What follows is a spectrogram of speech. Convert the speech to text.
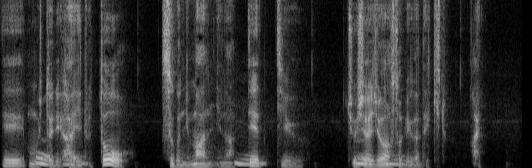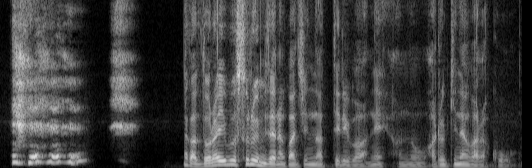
で、もう一人入ると、すぐに満になってっていう駐車場遊びができる。はい。なんかドライブスルーみたいな感じになっていればね、あの、歩きながらこう、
